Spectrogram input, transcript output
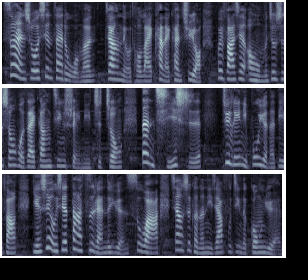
虽然说现在的我们这样扭头来看来看去哦，会发现哦，我们就是生活在钢筋水泥之中，但其实。距离你不远的地方，也是有一些大自然的元素啊，像是可能你家附近的公园，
